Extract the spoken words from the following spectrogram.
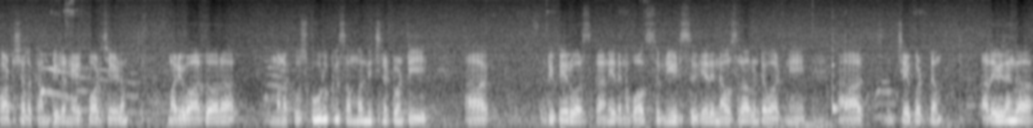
పాఠశాల కమిటీలను ఏర్పాటు చేయడం మరి వారి ద్వారా మనకు స్కూల్కు సంబంధించినటువంటి రిపేర్ వర్క్స్ కానీ ఏదైనా వర్క్స్ నీడ్స్ ఏదైనా అవసరాలు ఉంటే వాటిని చేపట్టడం. అదేవిధంగా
